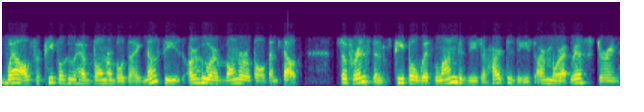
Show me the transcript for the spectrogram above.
well for people who have vulnerable diagnoses or who are vulnerable themselves? So, for instance, people with lung disease or heart disease are more at risk during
